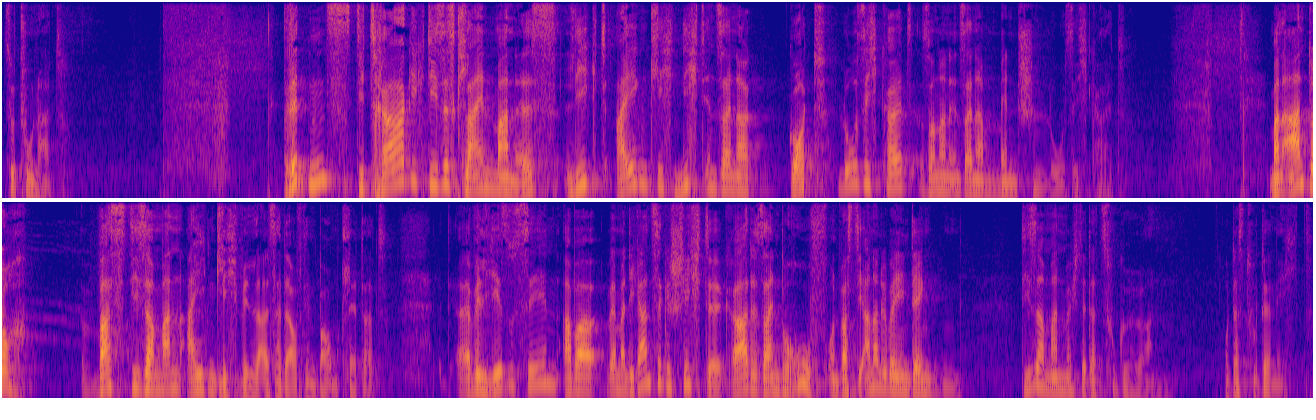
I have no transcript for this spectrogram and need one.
zu tun hat? Drittens, die Tragik dieses kleinen Mannes liegt eigentlich nicht in seiner Gottlosigkeit, sondern in seiner Menschenlosigkeit. Man ahnt doch, was dieser Mann eigentlich will, als er da auf den Baum klettert. Er will Jesus sehen, aber wenn man die ganze Geschichte, gerade seinen Beruf und was die anderen über ihn denken, dieser Mann möchte dazugehören. Und das tut er nicht.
